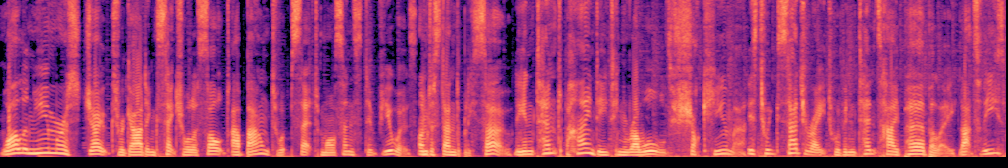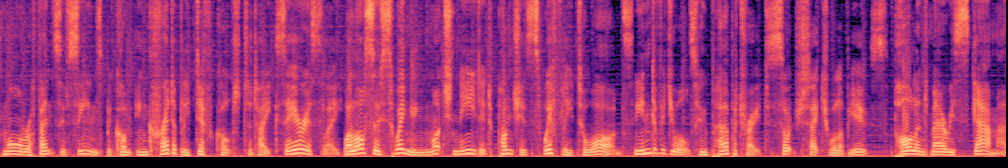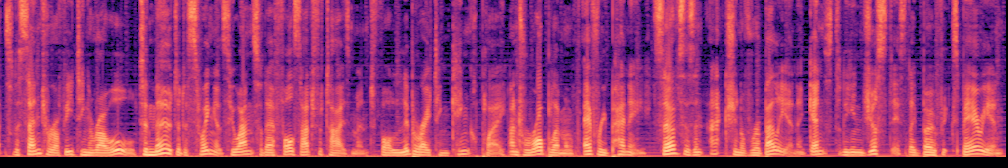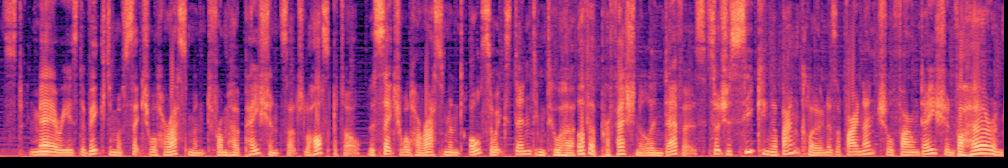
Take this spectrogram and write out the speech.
While the numerous jokes regarding sexual assault are bound to upset more sensitive viewers, understandably so, the intent behind Eating Raoul's shock humour is to exaggerate with intense hyperbole that these more offensive scenes become incredibly difficult to take seriously, while also swinging much needed punches swiftly towards the individuals who perpetrate such sexual abuse. Paul and Mary's scam at the centre of Eating Raoul to murder the swingers who answer their false advertisement for liberating kink play and rob them of every penny serves as an action of rebellion against the injustice they both experienced. Mary is the victim of sexual harassment from her patients at the hospital, the sexual harassment also extending to her other professional endeavours, such as seeking a bank loan as a financial foundation for her and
